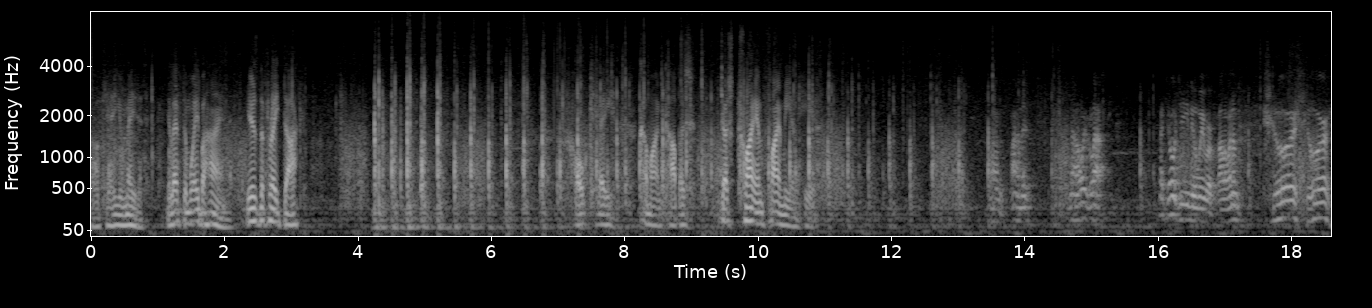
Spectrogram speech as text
Okay, you made it. You left them way behind. Here's the freight, dock. Okay. Come on, coppers. Just try and find me in here. Found, found it. Now we've lost him. I told you he knew we were following him. Sure, sure.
